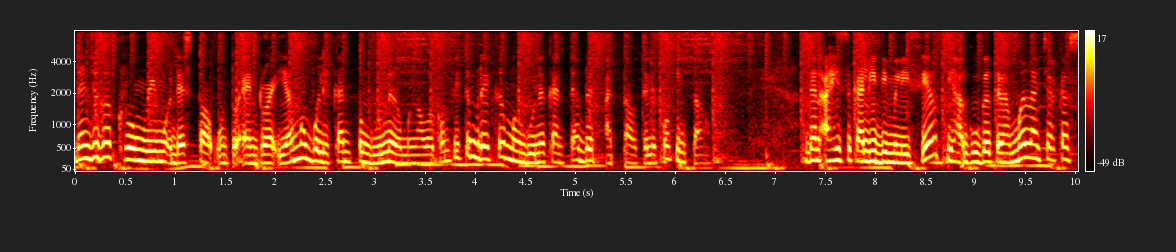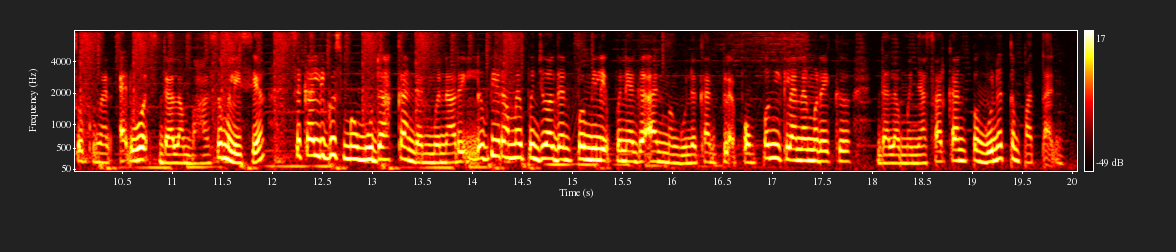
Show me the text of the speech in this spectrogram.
dan juga Chrome Remote Desktop untuk Android yang membolehkan pengguna mengawal komputer mereka menggunakan tablet atau telefon pintar. Dan akhir sekali di Malaysia, pihak Google telah melancarkan sokongan AdWords dalam bahasa Malaysia sekaligus memudahkan dan menarik lebih ramai penjual dan pemilik perniagaan menggunakan platform pengiklanan mereka dalam menyasarkan pengguna tempatan.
